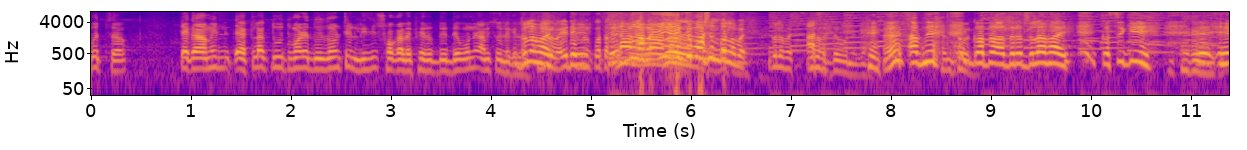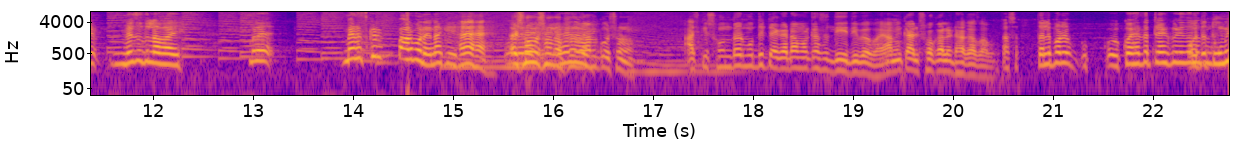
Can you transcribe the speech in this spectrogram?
বুঝছ? টাকা আমি এক লাখ তুই তোমার দুইজন টিন লিখি সকালে ফেরত দিয়ে দেবো না আমি চলে গেলাম। দুলা ভাই এটা কোনো কথা না, দুলা ভাই, এই, একটু বসেন দুলা ভাই দুলা ভাই আচ্ছা দেবো না হ্যাঁ? আপনি কত আদরের দুলা ভাই করছি কি মেজু দুলা ভাই মানে ম্যানেজ করে পারব না নাকি? হ্যাঁ হ্যাঁ। শোনো শোনো আমি কই শোনো। আজকে সন্ধ্যার মধ্যে টাকাটা আমার কাছে দিয়ে দিবে ভাই আমি কাল সকালে ঢাকা যাব। আচ্ছা তাহলে পরে কয় হাজার টাকা করে তো তুমি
